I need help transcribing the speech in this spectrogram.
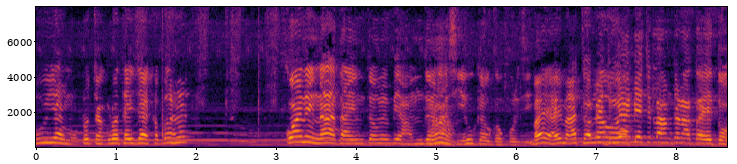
હું યાર મોટો ચકડો થઈ જાય ખબર હે? કોઈ નહીં ના થાય એમ તો અમે બે સમજણા છીએ એવું કેવું કપૂરજી? ભાઈ હવે માથે તમે જોયા બે કેટલા સમજણ હતા એ તો.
